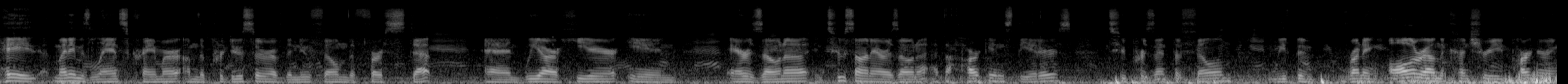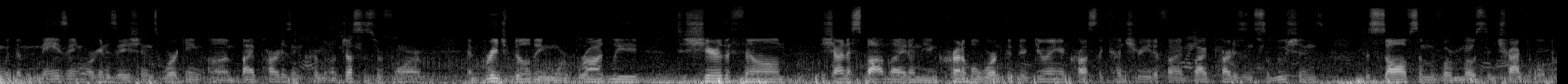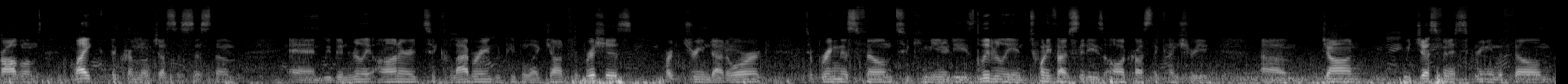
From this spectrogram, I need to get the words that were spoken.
Hey, my name is Lance Kramer. I'm the producer of the new film, The First Step, and we are here in Arizona, in Tucson, Arizona, at the Harkins Theaters to present the film. We've been running all around the country, partnering with amazing organizations working on bipartisan criminal justice reform and bridge building more broadly to share the film, shine a spotlight on the incredible work that they're doing across the country to find bipartisan solutions to solve some of our most intractable problems, like the criminal justice system. And we've been really honored to collaborate with people like John Fabricius, part of Dream.org, to bring this film to communities literally in 25 cities all across the country. Um, John, we just finished screening the film.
